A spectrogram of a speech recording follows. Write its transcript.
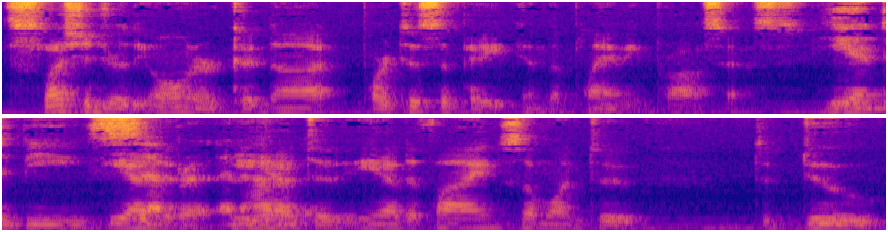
Schlesinger, the owner, could not participate in the planning process. He had to be He separate to, and he out had to it. he had to find someone to to do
